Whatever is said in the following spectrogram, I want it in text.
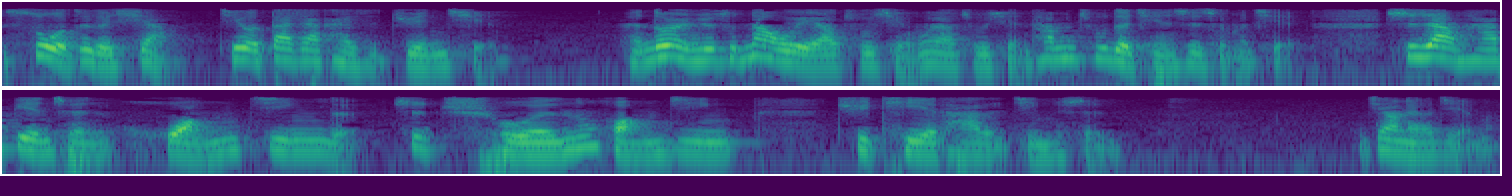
塑这个像，结果大家开始捐钱。很多人就说：“那我也要出钱，我也要出钱。”他们出的钱是什么钱？是让它变成黄金的，是纯黄金去贴它的金身。你这样了解吗？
